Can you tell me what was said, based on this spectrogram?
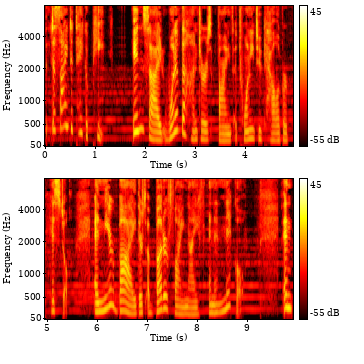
they decide to take a peek. Inside, one of the hunters finds a 22 caliber pistol, and nearby there's a butterfly knife and a nickel. And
